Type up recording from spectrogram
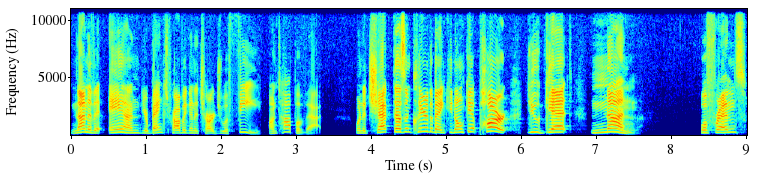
None of it. And your bank's probably going to charge you a fee on top of that. When a check doesn't clear the bank, you don't get part, you get none. Well, friends,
